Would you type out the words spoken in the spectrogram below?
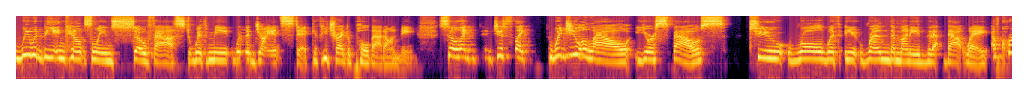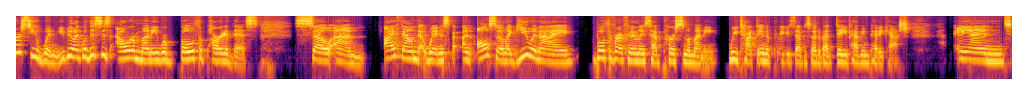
we would be in counseling so fast with me with a giant stick if he tried to pull that on me. So like just like would you allow your spouse to roll with run the money that that way? Of course you wouldn't. You'd be like, "Well, this is our money. We're both a part of this." So um I found that when and also like you and I both of our families have personal money. We talked in a previous episode about Dave having petty cash. And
